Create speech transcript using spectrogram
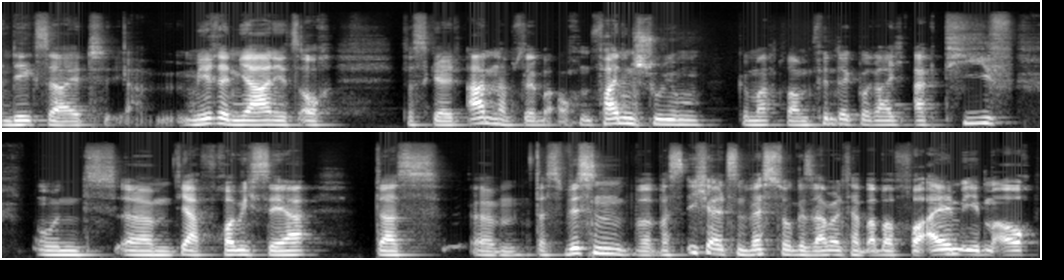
lege seit ja, mehreren Jahren jetzt auch das Geld an, habe selber auch ein Finance-Studium gemacht, war im Fintech-Bereich aktiv und ähm, ja, freue mich sehr, dass ähm, das Wissen, was ich als Investor gesammelt habe, aber vor allem eben auch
